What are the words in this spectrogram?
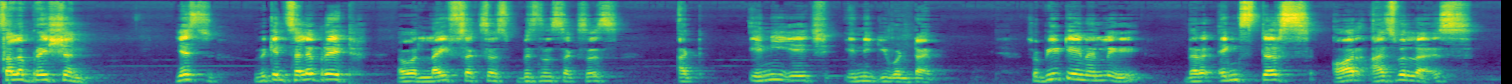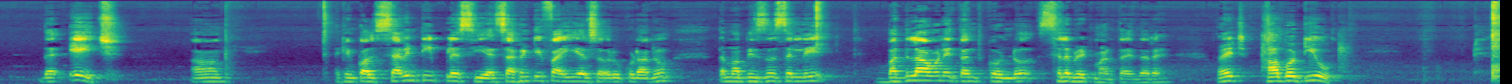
celebration. Yes, we can celebrate our life success, business success at any age, any given time. So BTNಲ್ಲಿ there are youngsters or as well as the age. Um, I can call seventy plus years seventy five years ಅವರು ಕೂಡ ತಮ್ಮ ಬಿಸ್ನೆಸ್ಸಲ್ಲಿ ಬದಲಾವಣೆ ತಂದುಕೊಂಡು celebrate ಮಾಡ್ತಾ ಇದ್ದಾರೆ right ಹಾ about you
